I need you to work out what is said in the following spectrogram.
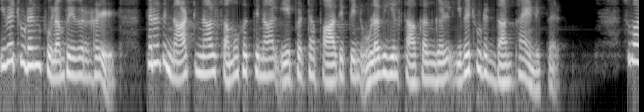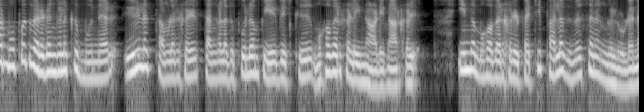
இவற்றுடன் புலம்பெயர்வர்கள் தனது நாட்டினால் சமூகத்தினால் ஏற்பட்ட பாதிப்பின் உளவியல் தாக்கங்கள் இவற்றுடன் தான் பயணிப்பர். சுமார் முப்பது வருடங்களுக்கு முன்னர் ஈழத் தமிழர்கள் தங்களது புலம்பெயர்விற்கு முகவர்களை நாடினார்கள். இந்த முகவர்கள் பற்றி பல விமர்சனங்கள் உள்ளன.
